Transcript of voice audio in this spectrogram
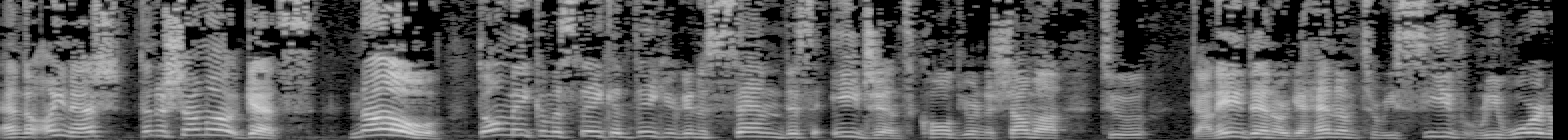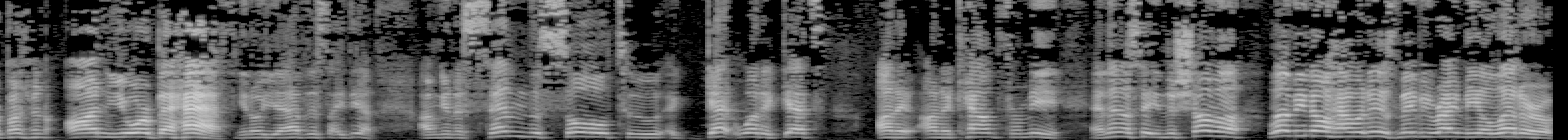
and the oynesh, the neshama gets. No! Don't make a mistake and think you're going to send this agent called your neshama to Gan Eden or Gehenna to receive reward or punishment on your behalf. You know, you have this idea. I'm going to send the soul to get what it gets on a, on account for me. And then I'll say, Neshama, let me know how it is. Maybe write me a letter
